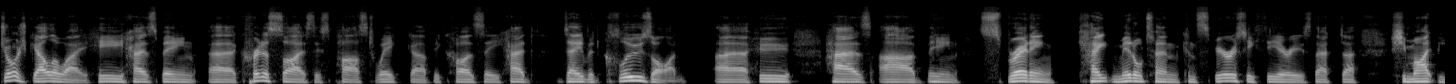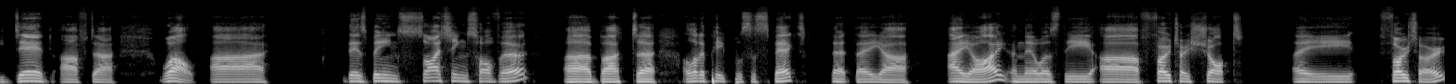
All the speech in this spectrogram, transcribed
George Galloway, he has been uh, criticized this past week uh, because he had David Clews on, uh, who has uh, been spreading Kate Middleton conspiracy theories that uh, she might be dead after, well, uh, there's been sightings of her, but a lot of people suspect that they are AI, and there was the photoshopped a photo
